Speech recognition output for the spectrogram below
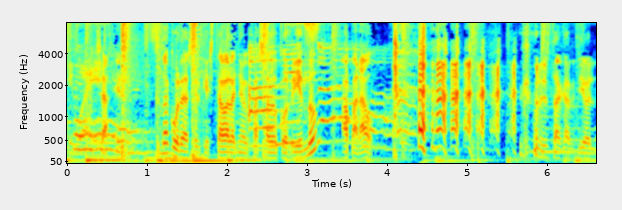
Sí, guay. O sea, el- ¿tú te acuerdas el que estaba el año pasado corriendo? Ha parado. con esta canción.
